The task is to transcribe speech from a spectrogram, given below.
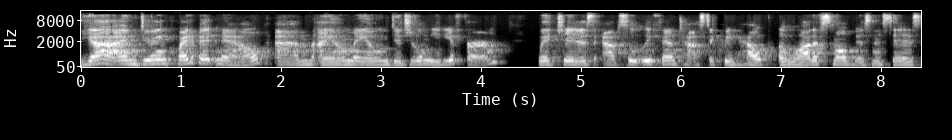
Yeah, I'm doing quite a bit now. Um, I own my own digital media firm, which is absolutely fantastic. We help a lot of small businesses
